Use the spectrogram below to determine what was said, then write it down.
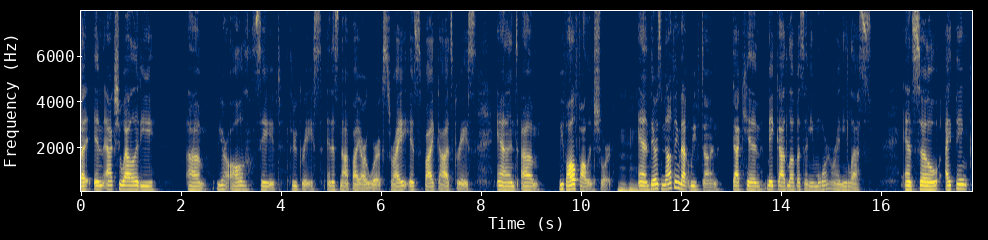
But in actuality, um, we are all saved through grace, and it's not by our works, right? It's by God's grace. And um, we've all fallen short. Mm-hmm. And there's nothing that we've done that can make God love us any more or any less. And so I think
